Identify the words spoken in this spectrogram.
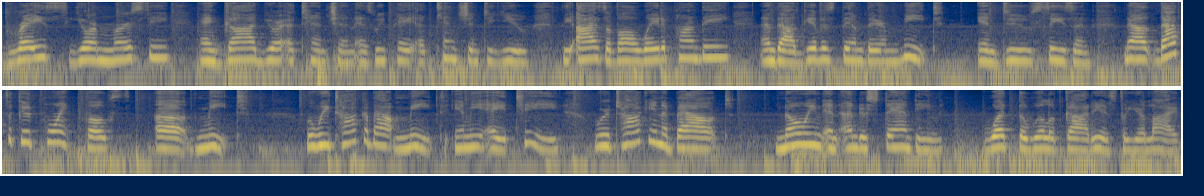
grace, your mercy, and God, your attention as we pay attention to you. The eyes of all wait upon thee, and thou givest them their meat in due season. Now, that's a good point, folks. Uh, meat. When we talk about meat, M E A T, we're talking about knowing and understanding what the will of God is for your life,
